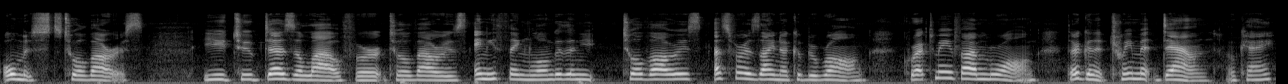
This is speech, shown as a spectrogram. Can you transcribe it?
almost 12 hours. YouTube does allow for 12 hours. Anything longer than 12 hours, as far as I know, could be wrong correct me if I'm wrong, they're going to trim it down, okay?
